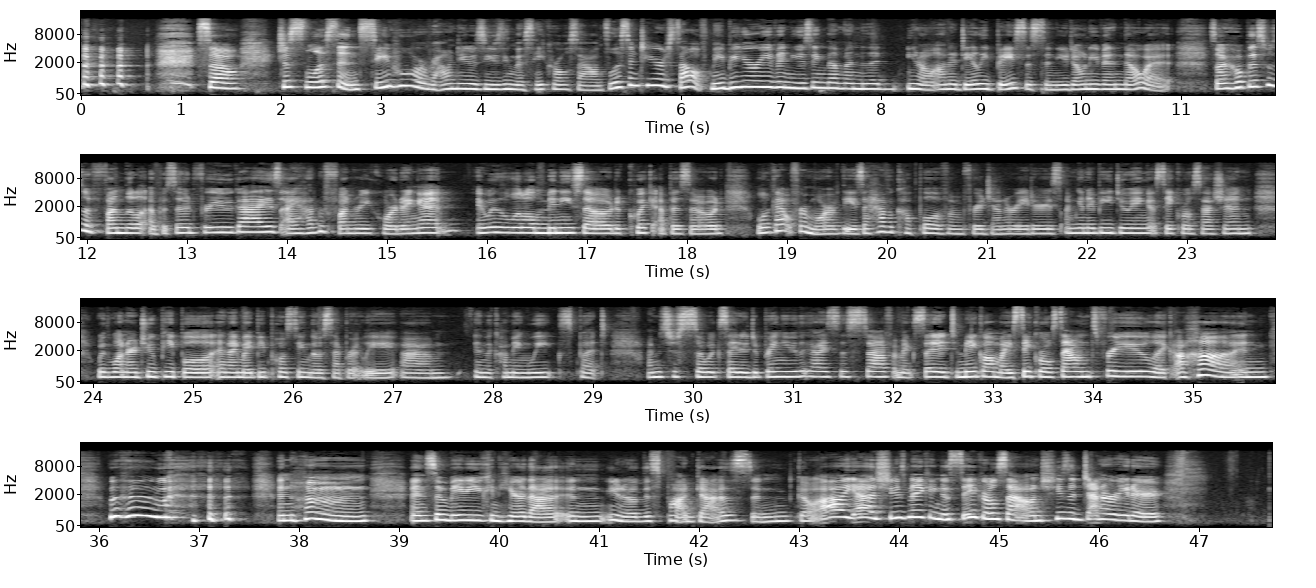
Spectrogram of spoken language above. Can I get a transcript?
so just listen, see who around you is using the sacral sounds. Listen to yourself. Maybe you're even using them in the, you know, on a daily basis and you don't even know it. So I hope this was a fun little episode for you guys. I had fun recording it. It was a little mini-sode, quick episode. Look out for more of these. I have a couple of them for generators. I'm to be doing a sacral session with one or two people, and I might be posting those separately um, in the coming weeks. But I'm just so excited to bring you guys this stuff. I'm excited to make all my sacral sounds for you, like aha uh-huh, and woohoo. and hmm. And so maybe you can hear that in, you know, this podcast and go, ah, yeah, she's making a sacral sound. She's a generator.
